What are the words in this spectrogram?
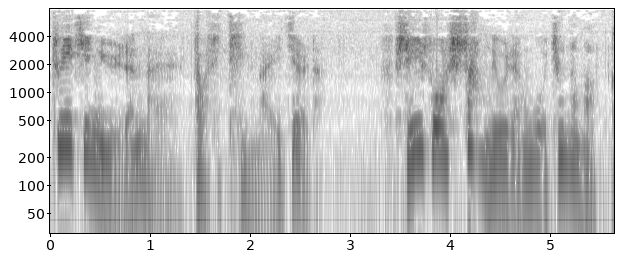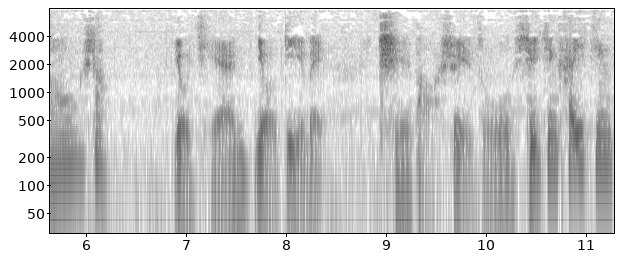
追起女人来倒是挺来劲儿的。谁说上流人物就那么高尚？有钱有地位。吃饱睡足，寻寻开心，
